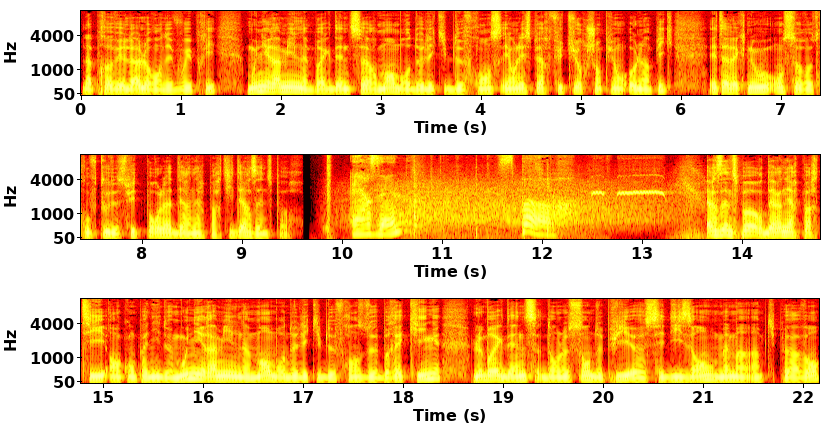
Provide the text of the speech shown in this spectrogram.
la preuve est là, le rendez-vous est pris. Mounir Amil, breakdancer, membre de l'équipe de France et on l'espère futur champion olympique, est avec nous. On se retrouve tout de suite pour la dernière partie d'Airzen Sport. Erzen Sport. Erzen Sport, dernière partie en compagnie de Mounir Amilne, membre de l'équipe de France de breaking. Le breakdance dans le sang depuis euh, ses 10 ans, même un, un petit peu avant.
